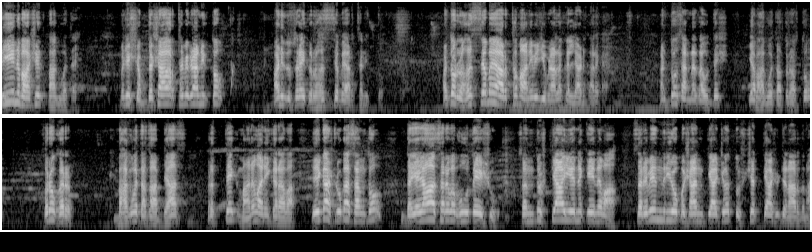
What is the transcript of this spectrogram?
तीन भाषेत भागवत आहे. म्हणजे शब्दशः अर्थ वेगळा निघतो आणि दुसरा एक रहस्यमय अर्थ निघतो. आणि तो रहस्यमय अर्थ मानवी जीवनाला कल्याणकारक आहे. आणि तो सांगण्याचा उद्देश या भागवतातून असतो. खरोखर भागवताचा अभ्यास प्रत्येक मानवाने करावा. एका श्लोकात सांगतो दयया सर्वभूतेषु संतुष्ट्या येन केनवा सर्वेंद्रियोपशांत्याच तुष्यत्याशु जनार्दना.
